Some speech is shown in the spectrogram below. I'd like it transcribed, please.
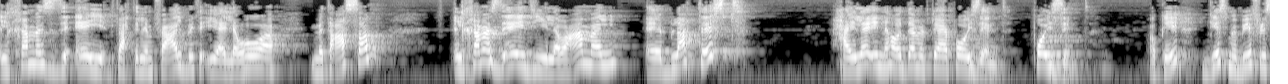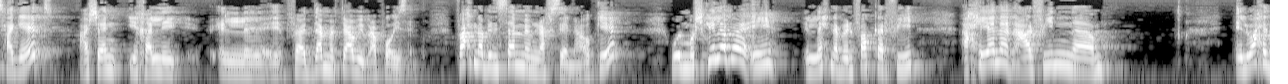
الخمس دقايق بتاعت الانفعال بتا... يعني لو هو متعصب الخمس دقايق دي لو عمل blood test هيلاقي إن هو الدم بتاعه poisoned poisoned okay؟ الجسم بيفرز حاجات عشان يخلي ال... فالدم بتاعه بيبقى poisoned فإحنا بنسمم نفسنا okay؟ والمشكلة بقى إيه؟ اللي إحنا بنفكر فيه. أحيانا عارفين الواحد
